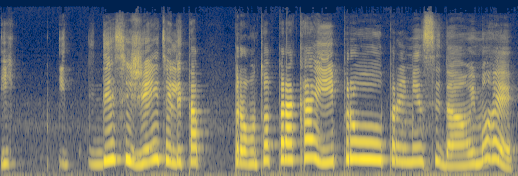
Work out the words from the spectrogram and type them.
e, e desse jeito ele tá pronto para cair para a imensidão e morrer.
